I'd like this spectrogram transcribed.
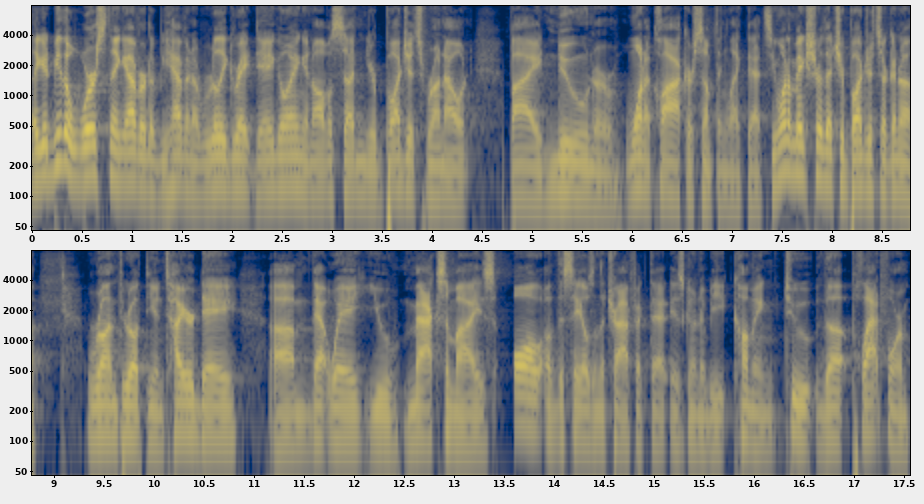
Like it'd be the worst thing ever to be having a really great day going and all of a sudden your budgets run out by noon or one o'clock or something like that. So you want to make sure that your budgets are to run throughout the entire day. Um, that way you maximize all of the sales and the traffic that is going to be coming to the platform.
